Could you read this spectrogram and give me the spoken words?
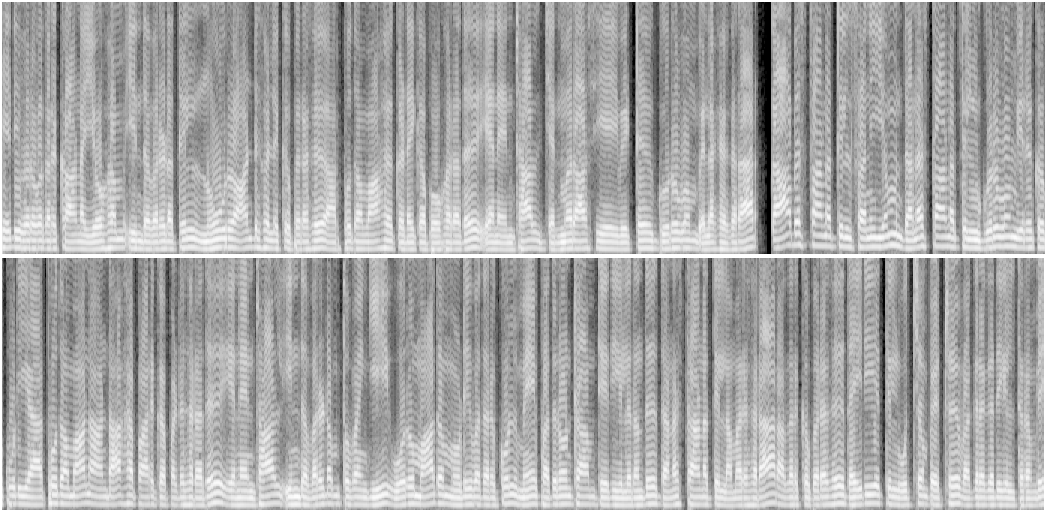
தேடி வருவதற்கான அதற்கான யோகம் இந்த வருடத்தில் நூறு ஆண்டுகளுக்கு பிறகு அற்புதமாக கிடைக்க போகிறது. ஏனென்றால் ஜென்மராசியை விட்டு குருவும் விலகுகிறார். லாபஸ்தானத்தில் சனியும் தனஸ்தானத்தில் குருவும் இருக்கக்கூடிய அற்புதமான ஆண்டாக பார்க்கப்படுகிறது. ஏனென்றால் இந்த வருடம் துவங்கி ஒரு மாதம் முடிவதற்குள் மே பதினொன்றாம் தேதியிலிருந்து தனஸ்தானத்தில் அமர்கிறார். அதற்கு பிறகு தைரியத்தில் உச்சம் பெற்று வக்ரகதியில் திரும்பி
